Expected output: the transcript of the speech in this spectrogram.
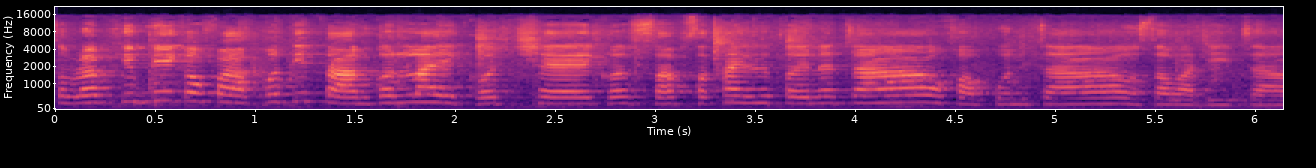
สำหรับคลิปนี้ก็ฝากกดติดตามกดไลค์กดแชร์กดซับสไครต์ให้เตยนะเจ้า ขอบคุณเจ้า สวัสดีเจ้า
